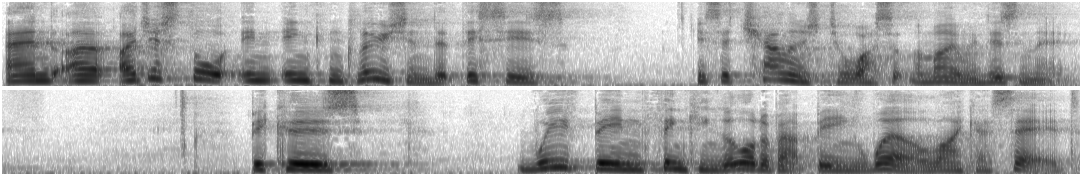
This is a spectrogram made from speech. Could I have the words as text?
And uh, I just thought, in, in conclusion, that this is it's a challenge to us at the moment, isn't it? Because we've been thinking a lot about being well, like I said,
